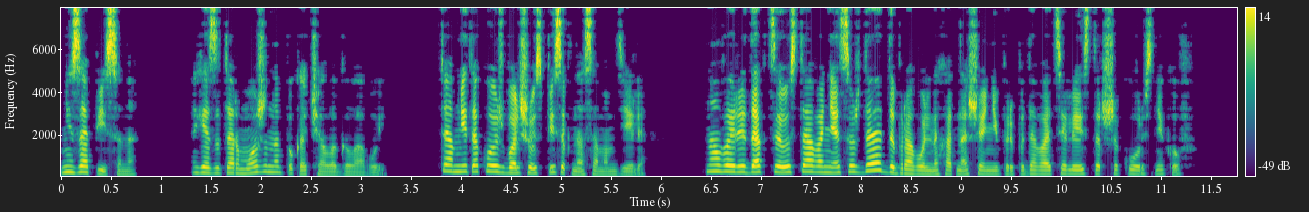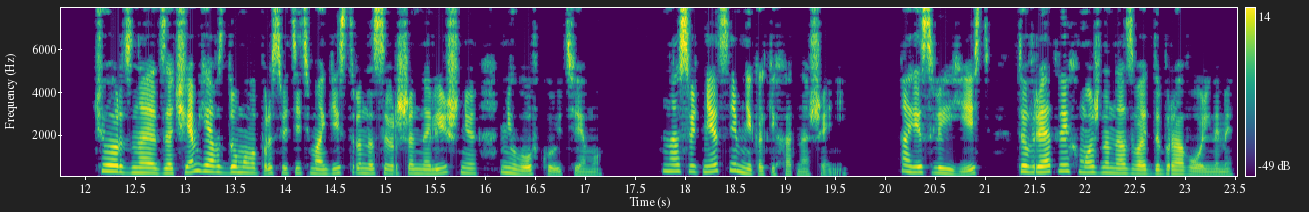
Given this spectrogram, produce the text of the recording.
не записано. Я заторможенно покачала головой. Там не такой уж большой список на самом деле. Новая редакция устава не осуждает добровольных отношений преподавателей и старшекурсников. Черт знает, зачем я вздумала просветить магистра на совершенно лишнюю, неловкую тему. У нас ведь нет с ним никаких отношений. А если и есть, то вряд ли их можно назвать добровольными.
